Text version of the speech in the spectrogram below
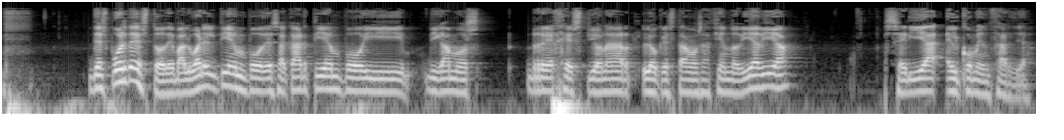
Después de esto, de evaluar el tiempo, de sacar tiempo y, digamos, regestionar lo que estamos haciendo día a día, sería el comenzar ya.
